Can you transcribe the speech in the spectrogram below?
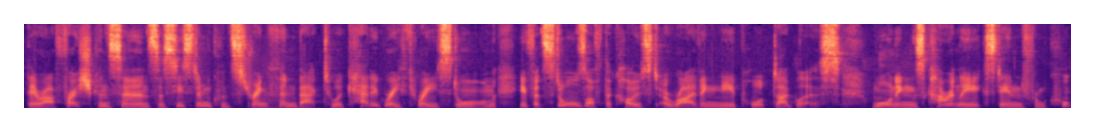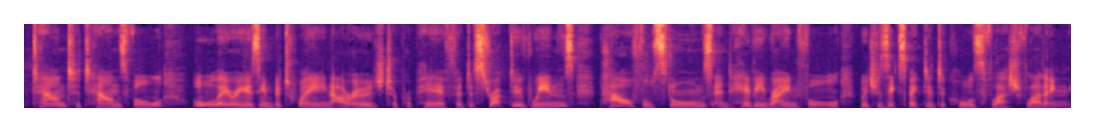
There are fresh concerns the system could strengthen back to a Category 3 storm if it stalls off the coast, arriving near Port Douglas. Warnings currently extend from Cooktown to Townsville. All areas in between are urged to prepare for destructive winds, powerful storms, and heavy rainfall, which is expected to cause flash flooding.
